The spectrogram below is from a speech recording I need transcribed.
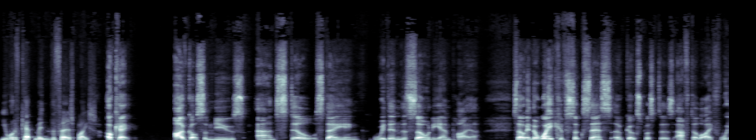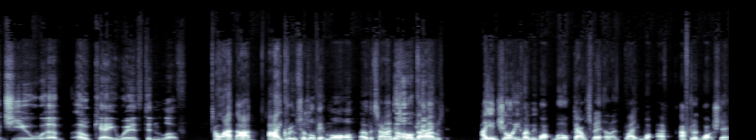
you would have kept them in the first place. Okay, I've got some news and still staying within the Sony empire. So, in the wake of success of Ghostbusters Afterlife, which you were okay with, didn't love. Oh, I, I, I grew to love it more over time. It's one that I was, I enjoyed when we wa- walked out of it, uh, like what after I'd watched it,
